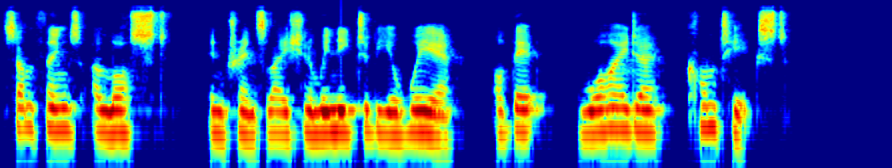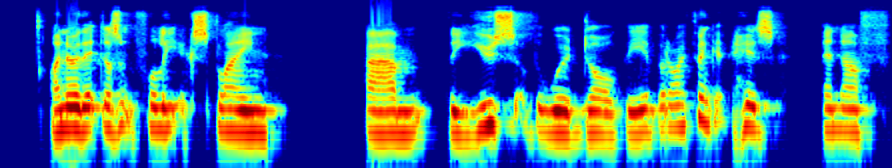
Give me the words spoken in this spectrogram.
some things are lost in translation, and we need to be aware of that wider context. I know that doesn't fully explain um, the use of the word dog there, but I think it has enough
